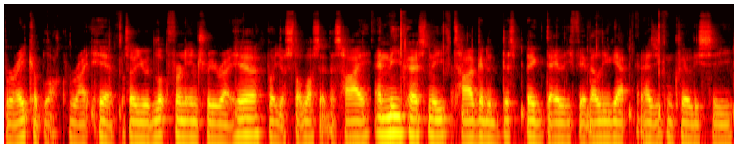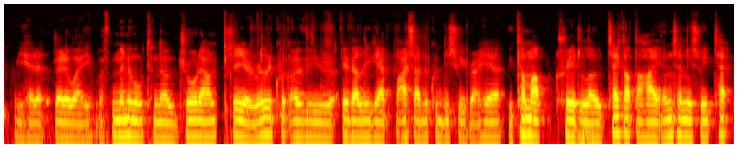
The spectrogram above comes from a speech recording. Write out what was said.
breaker block right here. So you would look for an entry right here, put your stop loss at this high. And me personally targeted this big daily fair value gap. And as you can clearly see, we hit it straight away with minimal to no drawdown. So yeah, really quick overview, fair value gap, buy side liquidity sweep right here. We come up, create a low, take out the high, internally sweep, tap,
